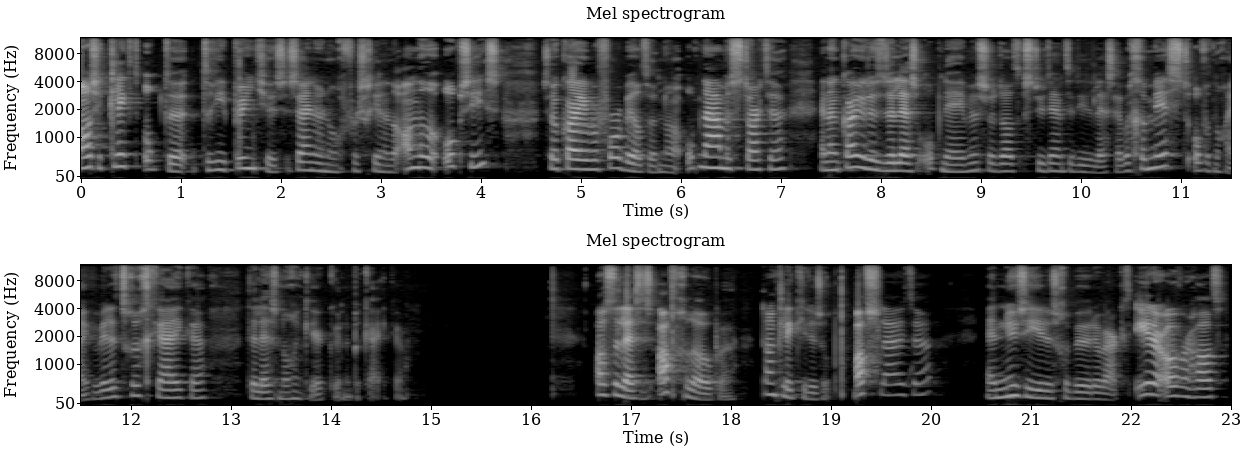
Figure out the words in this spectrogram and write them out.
Als je klikt op de drie puntjes zijn er nog verschillende andere opties. Zo kan je bijvoorbeeld een uh, opname starten en dan kan je dus de les opnemen zodat studenten die de les hebben gemist of het nog even willen terugkijken, de les nog een keer kunnen bekijken. Als de les is afgelopen, dan klik je dus op afsluiten. En nu zie je dus gebeuren waar ik het eerder over had.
